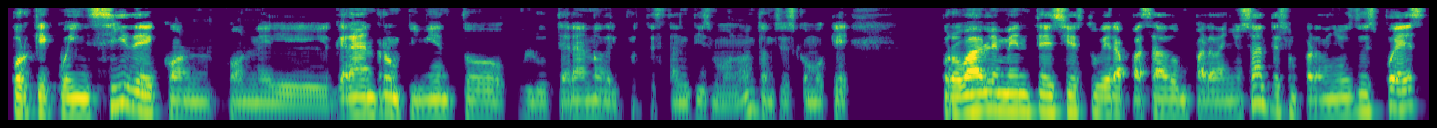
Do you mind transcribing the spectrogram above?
porque coincide con, con, el gran rompimiento luterano del protestantismo, ¿no? Entonces, como que probablemente si esto hubiera pasado un par de años antes, un par de años después,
